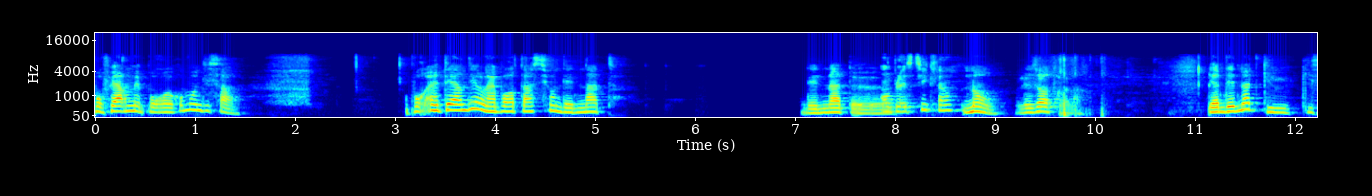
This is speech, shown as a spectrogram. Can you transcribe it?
pour fermer, pour, comment on dit ça? Pour interdire l'importation des nattes. Des nattes, euh, En plastique là? non, les autres là. Il y a des nattes qui, qui,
